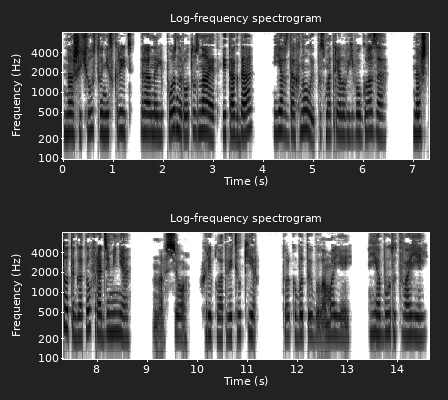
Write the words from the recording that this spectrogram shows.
Наши чувства не скрыть, рано или поздно рот узнает, и тогда... Я вздохнула и посмотрела в его глаза. «На что ты готов ради меня?» «На все», — хрипло ответил Кир. «Только бы ты была моей». «Я буду твоей»,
